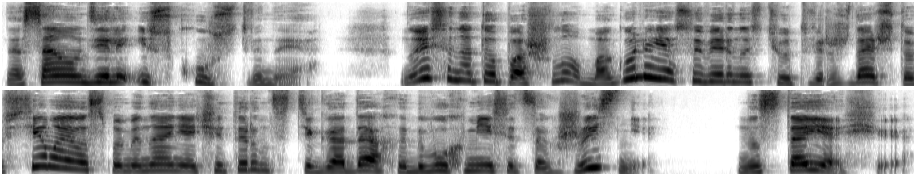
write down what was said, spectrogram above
на самом деле искусственные. Но если на то пошло, могу ли я с уверенностью утверждать, что все мои воспоминания о 14 годах и двух месяцах жизни настоящие?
